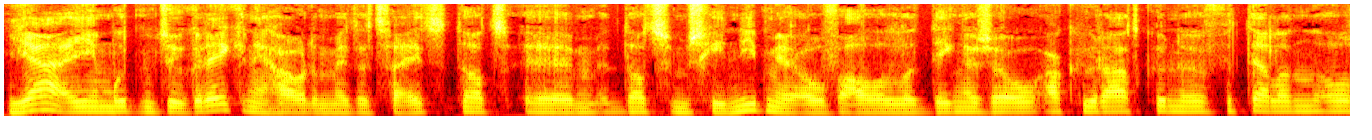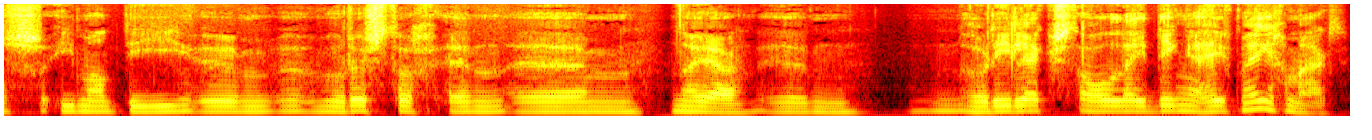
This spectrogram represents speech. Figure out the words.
Ja, en je moet natuurlijk rekening houden met het feit... dat, um, dat ze misschien niet meer over alle dingen zo accuraat kunnen vertellen... als iemand die um, rustig en um, nou ja, relaxed allerlei dingen heeft meegemaakt.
